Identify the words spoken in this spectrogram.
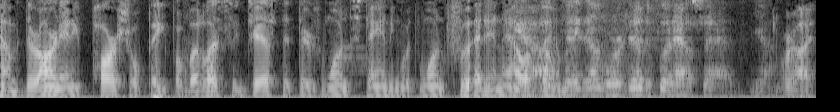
Um, there aren't any partial people, but let's suggest that there's one standing with one foot in Alabama. Yeah, okay, they'll work the other foot outside. Yeah. Right.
